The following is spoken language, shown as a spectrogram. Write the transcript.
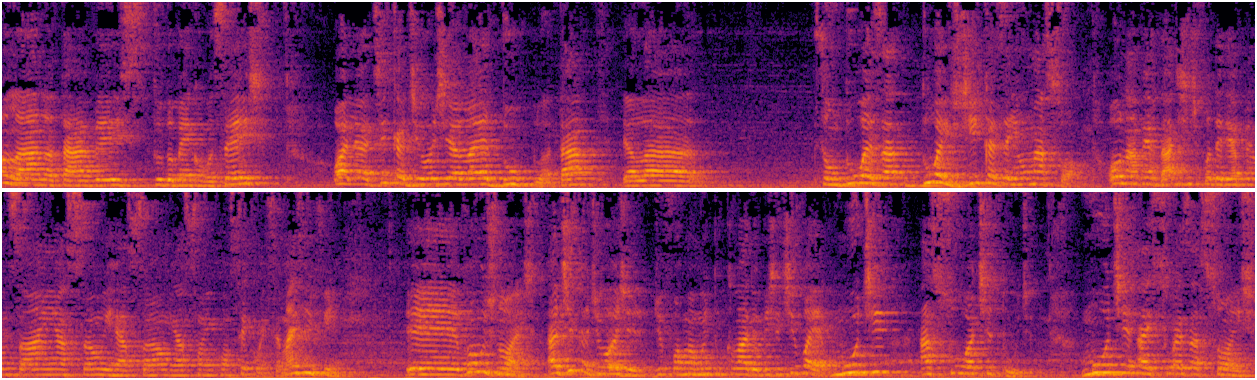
Olá, notáveis, tudo bem com vocês? Olha, a dica de hoje ela é dupla, tá? Ela são duas, duas dicas em uma só. Ou na verdade a gente poderia pensar em ação e reação, em ação e consequência. Mas enfim, eh, vamos nós. A dica de hoje, de forma muito clara e objetiva, é mude a sua atitude. Mude as suas ações,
